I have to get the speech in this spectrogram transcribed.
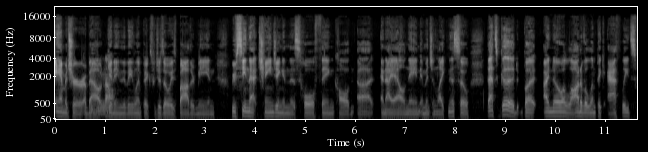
amateur about no. getting to the Olympics, which has always bothered me. And we've seen that changing in this whole thing called uh, NIL name, image, and likeness. So that's good. But I know a lot of Olympic athletes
